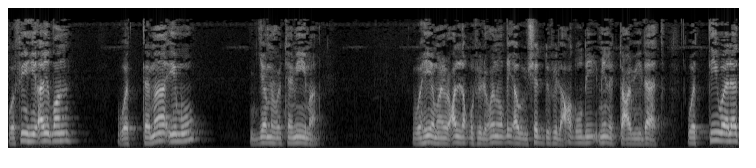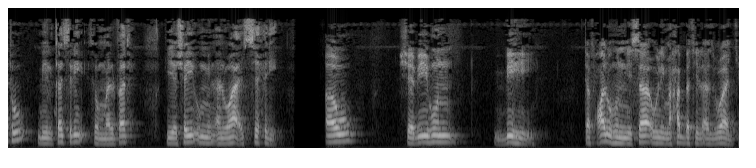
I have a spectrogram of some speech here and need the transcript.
وفيه أيضا والتمائم جمع تميمة وهي ما يعلق في العنق أو يشد في العضد من التعويذات. والتولة بالكسر ثم الفتح. هي شيء من أنواع السحر أو شبيه به. تفعله النساء لمحبة الأزواج.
